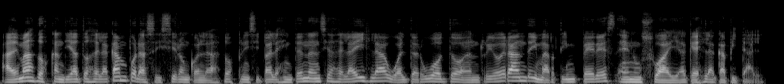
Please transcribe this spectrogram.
Además, dos candidatos de la Cámpora se hicieron con las dos principales intendencias de la isla, Walter Woto en Río Grande y Martín Pérez en Ushuaia, que es la capital.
